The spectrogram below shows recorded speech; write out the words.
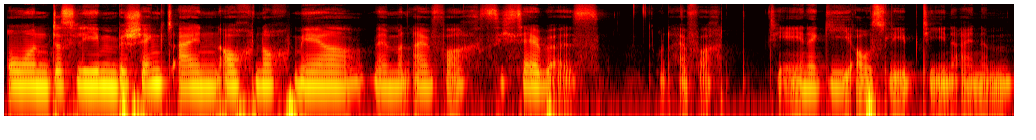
Und das Leben beschenkt einen auch noch mehr, wenn man einfach sich selber ist und einfach die Energie auslebt, die in einem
